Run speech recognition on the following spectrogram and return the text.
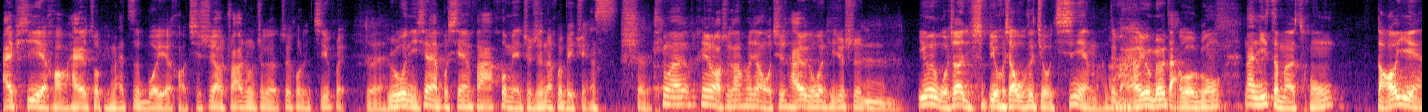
IP 也好，还是做品牌自播也好，其实要抓住这个最后的机会。对如果你现在不先发，后面就真的会被卷死。是的，听完黑牛老师刚刚分享，我其实还有一个问题，就是，嗯，因为我知道你是比我小五岁，九七年嘛，对吧？然后又没有打过工，那你怎么从导演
